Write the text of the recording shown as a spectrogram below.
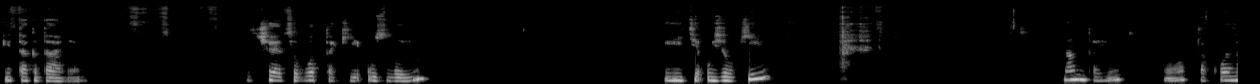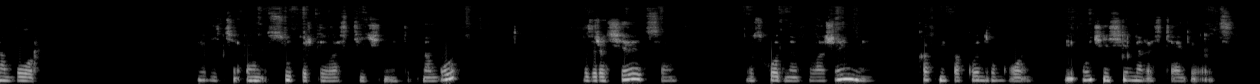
и так далее. Получаются вот такие узлы. И эти узелки нам дают вот такой набор. Видите, он супер эластичный, этот набор. Возвращается в исходное положение, как никакой другой. И очень сильно растягивается.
